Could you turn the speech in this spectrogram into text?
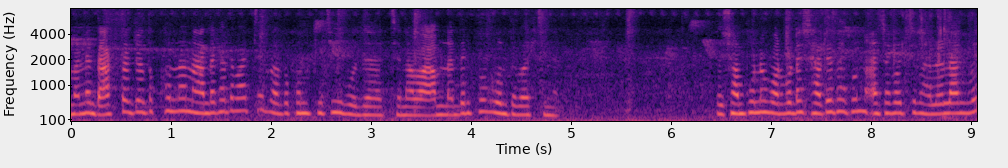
মানে ডাক্তার যতক্ষণ না না দেখাতে পারছে, ততক্ষণ কিছুই বোঝা যাচ্ছে না বা আপনাদেরকেও বলতে পারছি না। তো সম্পূর্ণ পর্বটার সাথে থাকুন। আশা করছি ভালো লাগবে।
